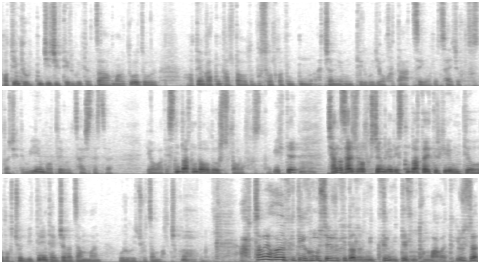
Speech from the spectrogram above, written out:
хотын төвдөн жижиг тэргүүд за магадгүй зөвөр хотын гадна талдаа бол бүс болгоод энд нь ачааны хүн тэргүүд явах даацыг бол сайжруулах хэрэгтэй ч гэдэг юм. Ийм бодлыг бол цаашлаас яваад стандартанд бол өөрчлөлт оруулах хэрэгтэй. Гэхдээ чанаа сайжруулах гэж ингээд стандартаа хэтэрхий үнэтэй болгочвол бидний тавьж байгаа зам маань өргөж болж байгаа. Авцамын хууль гэдгийг хүмүүс ерөөхдөө бол мэдлэг мэдээлэл том баг байдаг. Ерөөсөө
